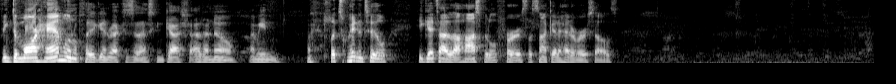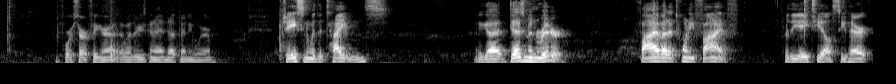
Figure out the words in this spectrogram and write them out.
Think Damar Hamlin will play again. Rex is asking. Gosh, I don't know. I mean, let's wait until he gets out of the hospital first. Let's not get ahead of ourselves. Before we start figuring out whether he's going to end up anywhere. Jason with the Titans. We got Desmond Ridder. 5 out of 25 for the ATL. Steve Herrick.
